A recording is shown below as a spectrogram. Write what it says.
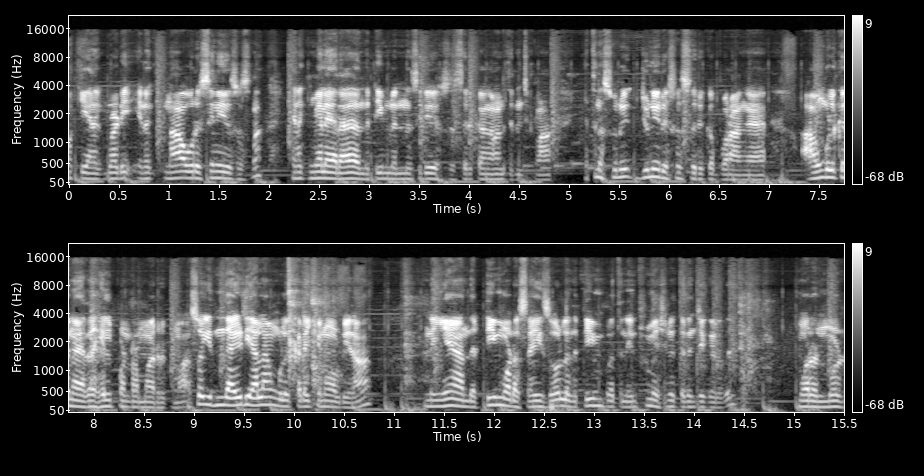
ஓகே எனக்கு முன்னாடி எனக்கு நான் ஒரு சீனியர் ரிசோர்ஸ்னா எனக்கு மேலே யாராவது அந்த டீமில் என்ன சீனியர் ரிசோர்ஸ் இருக்காங்கன்னு தெரிஞ்சுக்கலாம். எத்தனை சுனி ஜூனியர் ரிசோர்ஸ் இருக்க போகிறாங்க அவங்களுக்கு நான் எதாவது ஹெல்ப் பண்ணுற மாதிரி இருக்குமா? ஸோ இந்த ஐடியாலாம் உங்களுக்கு கிடைக்கணும் அப்படின்னா நீங்கள் அந்த டீமோட சைஸோ இல்லை அந்த டீம் பற்றின இன்ஃபர்மேஷனோ தெரிஞ்சுக்கிறது more and more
